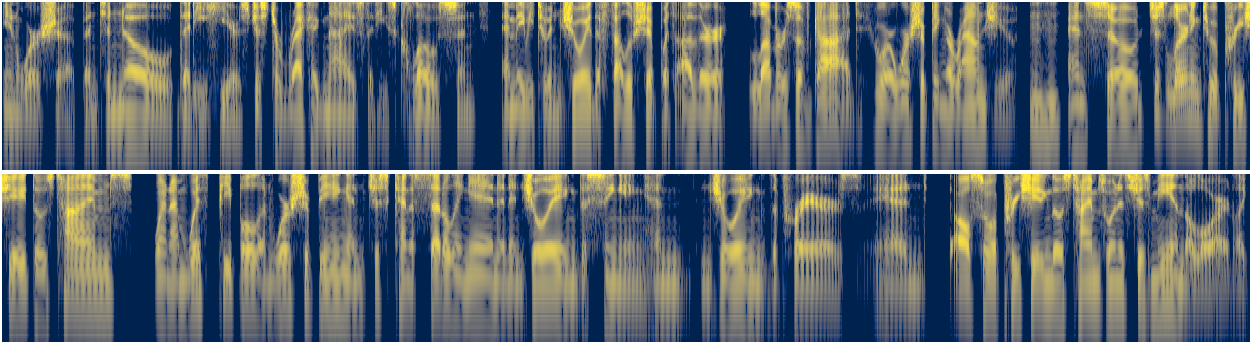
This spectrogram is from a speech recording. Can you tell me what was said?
in worship and to know that He hears, just to recognize that He's close and, and maybe to enjoy the fellowship with other lovers of God who are worshiping around you. Mm-hmm. And so just learning to appreciate those times when I'm with people and worshiping and just kind of settling in and enjoying the singing and enjoying the prayers and also appreciating those times when it's just me and the Lord, like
